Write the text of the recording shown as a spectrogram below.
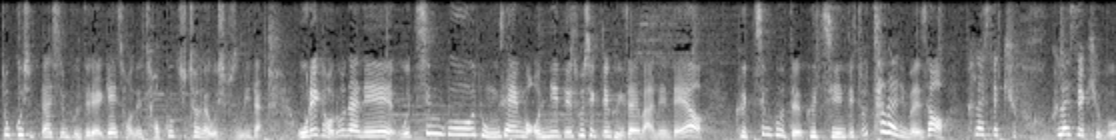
쫓고 싶다 하시는 분들에게 저는 적극 추천하고 싶습니다. 올해 결혼하는 뭐 친구, 동생, 뭐 언니들 소식들 굉장히 많은데요. 그 친구들, 그 지인들 쫓아다니면서 클래스 큐브, 클래스 큐브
